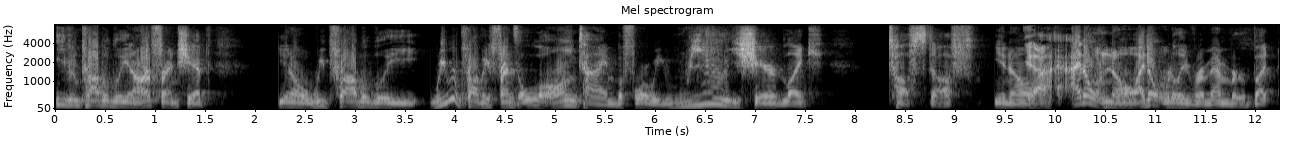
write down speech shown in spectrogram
even probably in our friendship, you know, we probably we were probably friends a long time before we really shared like tough stuff. You know, Yeah. I, I don't know. I don't really remember, but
